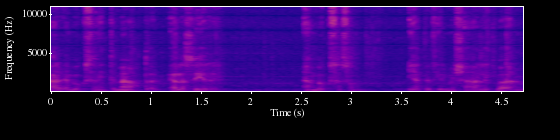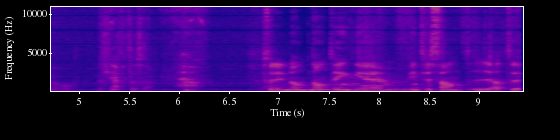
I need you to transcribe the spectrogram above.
när en vuxen inte möter. Eller så är det en vuxen som hjälper till med kärlek, värme och bekräftelse. Så det är nå- någonting eh, intressant i att eh,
